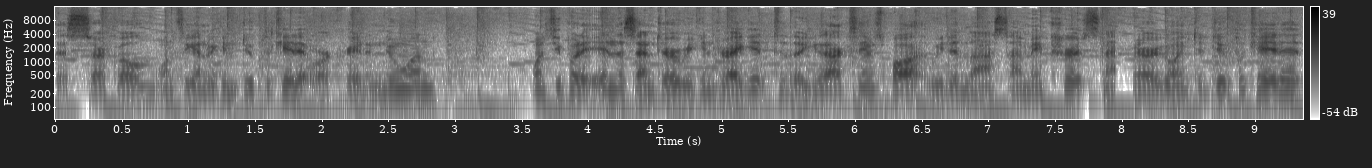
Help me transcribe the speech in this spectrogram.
this circle. Once again, we can duplicate it or create a new one. Once you put it in the center, we can drag it to the exact same spot we did last time. Make sure it snaps. We are going to duplicate it.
